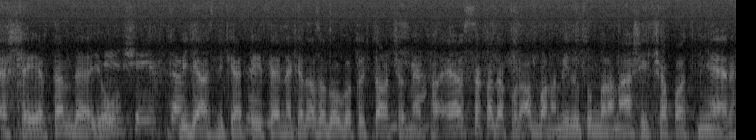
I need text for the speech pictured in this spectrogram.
ezt se értem, de jó. Én se értem. Vigyázni kell, Péter, neked az a dolgot, hogy tartsad, mert ha elszakad, akkor abban a minutumban a másik csapat nyer.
